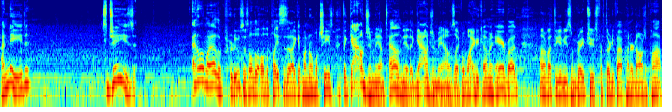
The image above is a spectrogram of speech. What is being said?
I need some cheese. And all my other producers, all the all the places that I get my normal cheese, they're gouging me. I'm telling you, they're gouging me. I was like, well, why are you coming here, bud? I'm about to give you some grape juice for $3,500 a pop.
